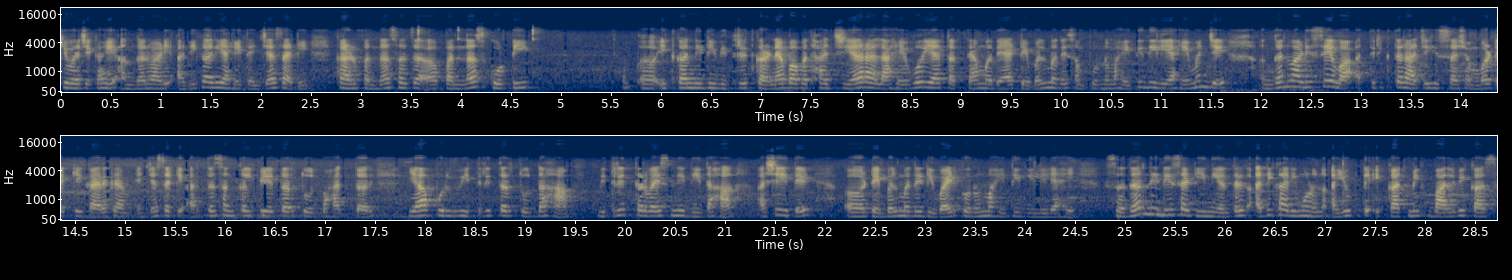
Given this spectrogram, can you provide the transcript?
किंवा जे काही अंगणवाडी अधिकारी आहे त्यांच्यासाठी. कारण पन्नास हजार पन्नास कोटी इतका निधी वितरित करण्याबाबत हा जी आर आला आहे व या तक्त्यामध्ये या टेबलमध्ये संपूर्ण माहिती दिली आहे. म्हणजे अंगणवाडी सेवा अतिरिक्त राज्य हिस्सा शंभर टक्के कार्यक्रम यांच्यासाठी अर्थसंकल्पीय तरतूद बहात्तर यापूर्वी वितरित तरतूद दहा वितरित करवायस निधी दहा असे इथे टेबलमध्ये डिवाईड करून माहिती दिलेली आहे. सदर निधीसाठी नियंत्रक अधिकारी म्हणून आयुक्त एकात्मिक बालविकास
